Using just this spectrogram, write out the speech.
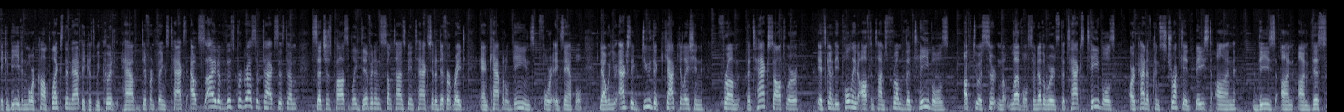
It can be even more complex than that because we could have different things taxed outside of this progressive tax system, such as possibly dividends sometimes being taxed at a different rate and capital gains, for example. Now, when you actually do the calculation from the tax software, it's going to be pulling oftentimes from the tables up to a certain level. So in other words, the tax tables are kind of constructed based on these on on this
